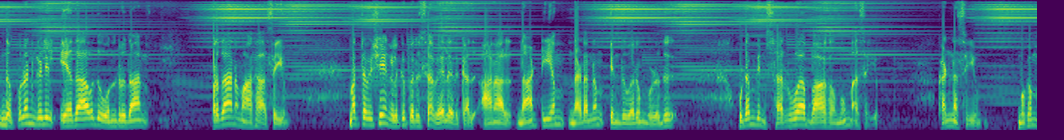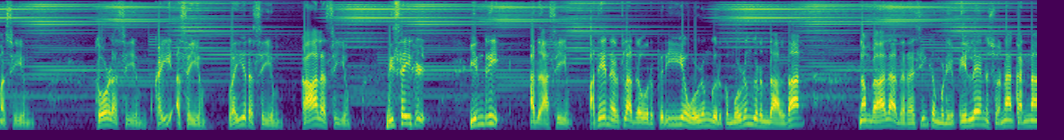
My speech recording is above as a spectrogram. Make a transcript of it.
இந்த புலன்களில் ஏதாவது ஒன்றுதான் பிரதானமாக அசையும். மற்ற விஷயங்களுக்கு பெருசாக வேலை இருக்காது. ஆனால் நாட்டியம் நடனம் என்று வரும் பொழுது உடம்பின் சர்வ பாகமும் அசையும். கண் அசையும் முகம் அசையும் தோல் அசையும் கை அசையும் வயிறு அசையும் கால் அசையும் திசைகள் இன்றி அது அசையும். அதே நேரத்தில் அதில் ஒரு பெரிய ஒழுங்கு இருக்கும். ஒழுங்கு இருந்தால்தான் நம்மளால் அதை ரசிக்க முடியும். இல்லைன்னு சொன்னால் கண்ணா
